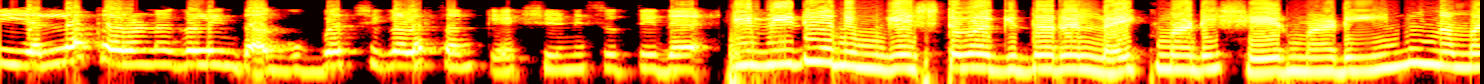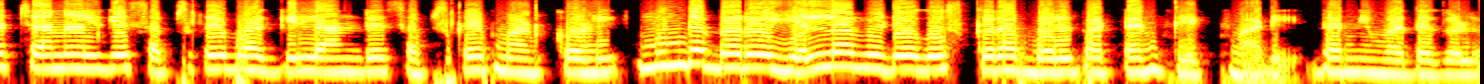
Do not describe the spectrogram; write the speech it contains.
ಈ ಎಲ್ಲ ಕಾರಣಗಳಿಂದ ಗುಬ್ಬಚ್ಚಿಗಳ ಸಂಖ್ಯೆ ಕ್ಷೀಣಿಸುತ್ತಿದೆ. ಈ ವಿಡಿಯೋ ನಿಮ್ಗೆ ಇಷ್ಟವಾಗಿದ್ದರೆ ಲೈಕ್ ಮಾಡಿ, ಶೇರ್ ಮಾಡಿ. ಇನ್ನು ನಮ್ಮ ಚಾನಲ್ಗೆ ಸಬ್ಸ್ಕ್ರೈಬ್ ಆಗಿಲ್ಲ ಅಂದ್ರೆ ಸಬ್ಸ್ಕ್ರೈಬ್ ಮಾಡ್ಕೊಳ್ಳಿ. ಮುಂದೆ ಬರೋ ಎಲ್ಲ ವಿಡಿಯೋಗೋಸ್ಕರ ಬೆಲ್ ಬಟನ್ ಕ್ಲಿಕ್ ಮಾಡಿ. ಧನ್ಯವಾದಗಳು.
